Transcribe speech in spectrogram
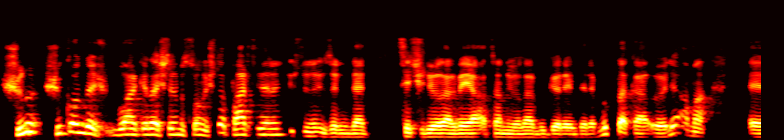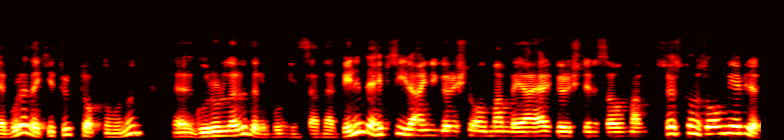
Şunu şu konuda şu, bu arkadaşlarımız sonuçta partilerin üstüne üzerinden seçiliyorlar veya atanıyorlar bu görevlere. Mutlaka öyle ama e, buradaki Türk toplumunun e, gururlarıdır bu insanlar. Benim de hepsiyle aynı görüşte olmam veya her görüşlerini savunmam söz konusu olmayabilir.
